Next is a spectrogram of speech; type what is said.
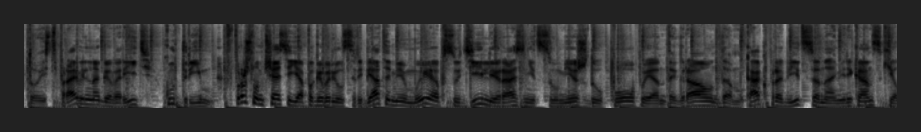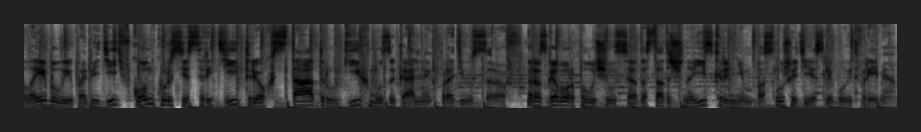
То есть правильно говорить «кудри» Dream. В прошлом часе я поговорил с ребятами, мы обсудили разницу между поп и андеграундом, как пробиться на американские лейблы и победить в конкурсе среди 300 других музыкальных продюсеров. Разговор получился достаточно искренним, послушайте, если будет время.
